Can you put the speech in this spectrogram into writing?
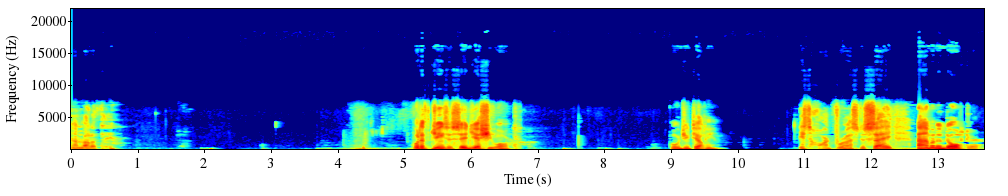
I'm not a thief. What if Jesus said, Yes, you are? What would you tell him? It's hard for us to say, I'm an adulterer.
